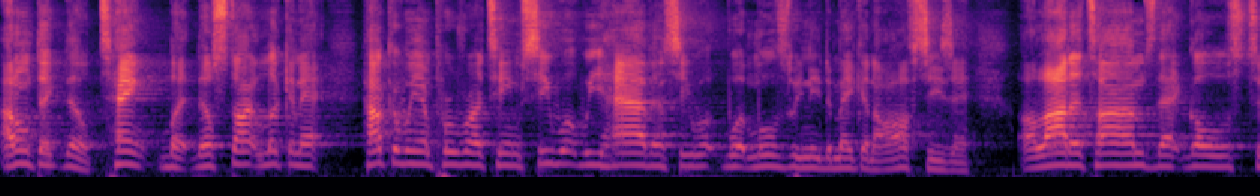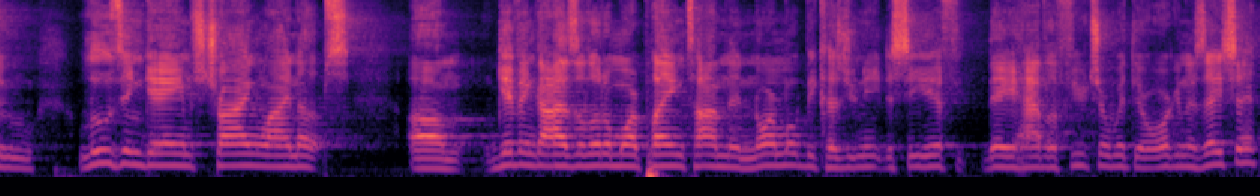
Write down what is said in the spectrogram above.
I don't think they'll tank, but they'll start looking at how can we improve our team, see what we have, and see what, what moves we need to make in the offseason. A lot of times that goes to losing games, trying lineups, um, giving guys a little more playing time than normal because you need to see if they have a future with your organization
